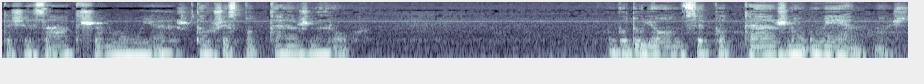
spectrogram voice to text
ty się zatrzymujesz, to już jest potężny ruch, budujący potężną umiejętność.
